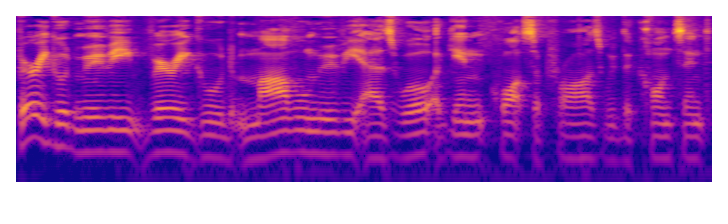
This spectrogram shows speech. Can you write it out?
very good movie, very good Marvel movie as well. Again, quite surprised with the content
